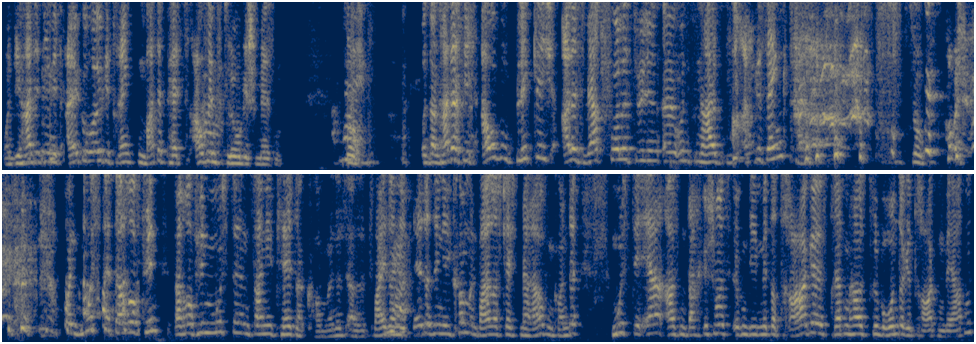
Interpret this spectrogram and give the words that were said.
Und die hatte die mit Alkohol getränkten Wattepads auch ins Klo geschmissen. So. Und dann hat er sich augenblicklich alles Wertvolle zwischen äh, unten halb angesenkt. so. Und, und, musste daraufhin, daraufhin musste ein Sanitäter kommen. Das, also zwei Sanitäter ja. sind gekommen und weil er schlecht mehr laufen konnte, musste er aus dem Dachgeschoss irgendwie mit der Trage das Treppenhaus drüber runtergetragen werden.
